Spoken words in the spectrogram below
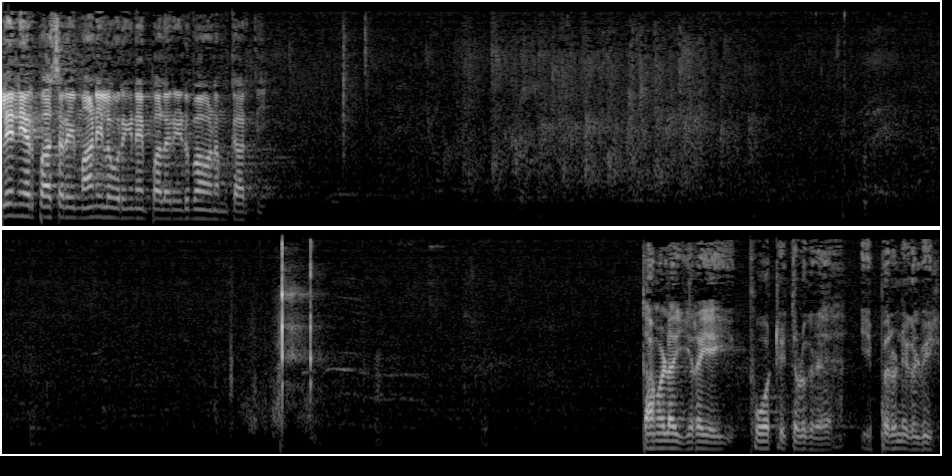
இளைஞர் பாசறை மாநில ஒருங்கிணைப்பாளர் இடுபவனம் கார்த்தி. தமிழ இறையை போற்றி தொழுகிற இப்பெரு நிகழ்வில்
